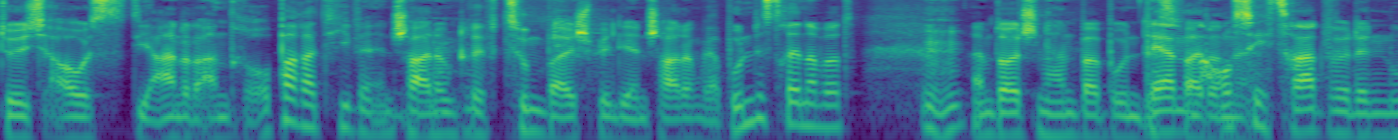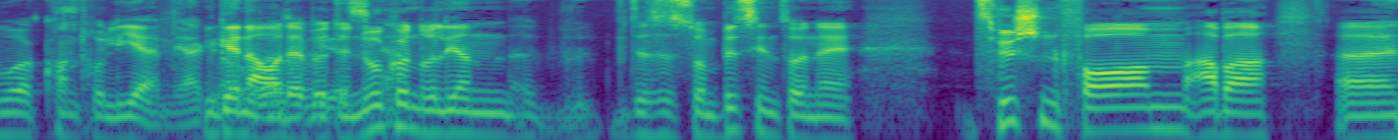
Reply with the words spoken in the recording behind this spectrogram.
durchaus die eine oder andere operative Entscheidung mhm. trifft, zum Beispiel die Entscheidung, wer Bundestrainer wird mhm. beim Deutschen Handballbund. Der Aufsichtsrat würde nur kontrollieren. Ja, genau, der würde nur kontrollieren. Das ist so ein bisschen so eine Zwischenform, aber äh,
